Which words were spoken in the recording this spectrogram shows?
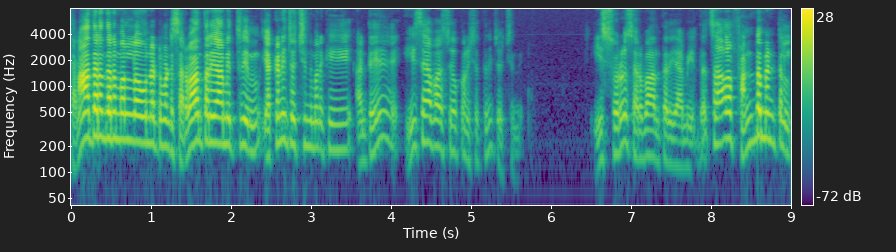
సనాతన ధర్మంలో ఉన్నటువంటి సర్వాంతర్యామిత్వం ఎక్కడి నుంచి వచ్చింది మనకి? అంటే ఈశావాస్యోపనిషత్తు నుంచి వచ్చింది. ఈశ్వరుడు సర్వాంతర్యామి. అది చాలా ఫండమెంటల్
